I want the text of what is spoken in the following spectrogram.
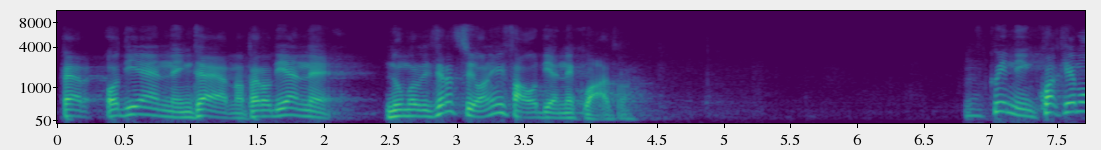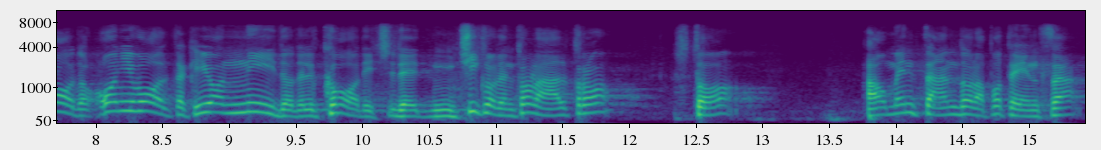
per O di n interno per O di n numero di iterazioni mi fa O di n quadro. Quindi in qualche modo ogni volta che io annido del codice, un ciclo dentro l'altro, sto aumentando la potenza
